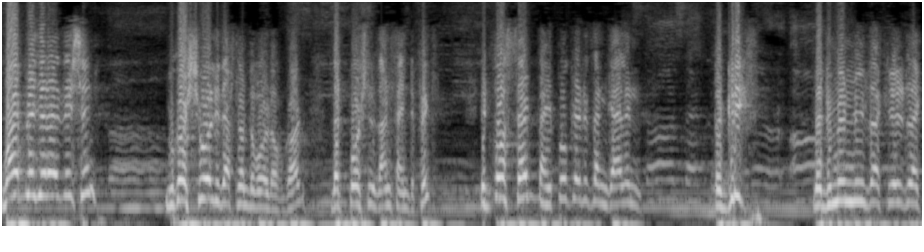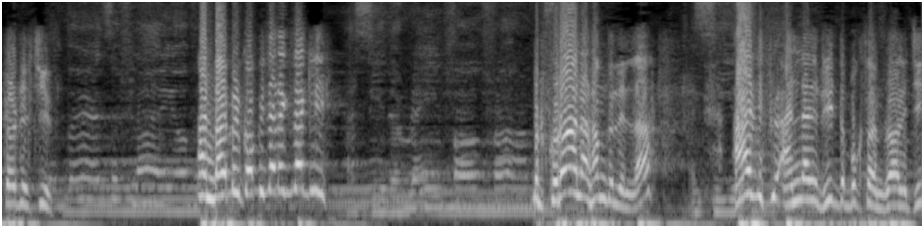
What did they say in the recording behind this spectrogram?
Why plagiarization? Because surely that's not the word of God. That portion is unscientific. It was said by Hippocrates and Galen, the Greeks, that human beings are created like curdled cheese. And Bible copies that exactly. But Quran, Alhamdulillah, as if you analyze and read the books of embryology,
